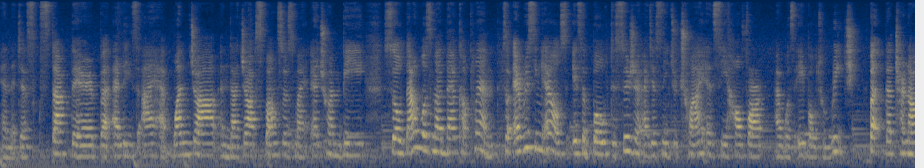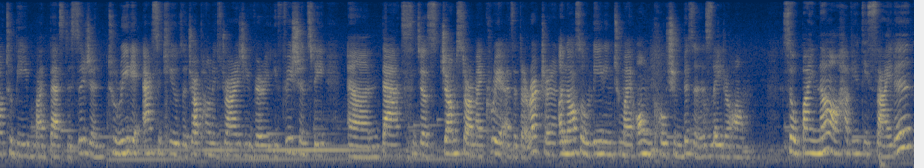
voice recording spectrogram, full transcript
and just stuck there but at least I have one job and that job sponsors my H1B so that was my backup plan. So everything else is a bold decision. I just need to try and see how far I was able to reach. But that turned out to be my best decision to really execute the job hunting strategy very efficiently. And that just jumpstart my career as a director and also leading to my own coaching business later on. So by now, have you decided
